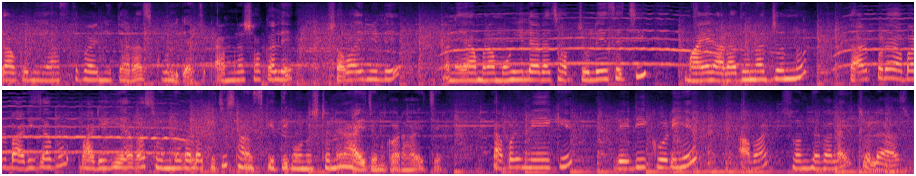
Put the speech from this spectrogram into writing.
কাউকে নিয়ে আসতে পারেনি, তারা স্কুল গেছে। আমরা সকালে সবাই মিলে মানে আমরা মহিলারা সব চলে এসেছি মায়ের আরাধনার জন্য। তারপরে আবার বাড়ি যাব। বাড়ি গিয়ে আবার সন্ধ্যেবেলা কিছু সাংস্কৃতিক অনুষ্ঠানের আয়োজন করা হয়েছে। তারপরে মেয়েকে রেডি করিয়ে আবার সন্ধ্যেবেলায় চলে আসব।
